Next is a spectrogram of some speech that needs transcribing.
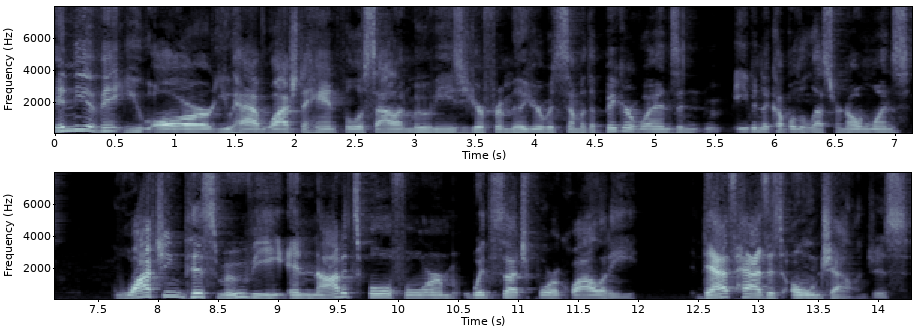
in the event you are, you have watched a handful of silent movies, you're familiar with some of the bigger ones and even a couple of the lesser known ones. Watching this movie in not its full form with such poor quality, that has its own challenges.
